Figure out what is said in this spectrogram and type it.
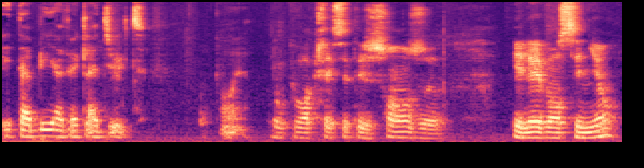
établie avec l'adulte. Ouais. Donc pouvoir créer cet échange élève-enseignant.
